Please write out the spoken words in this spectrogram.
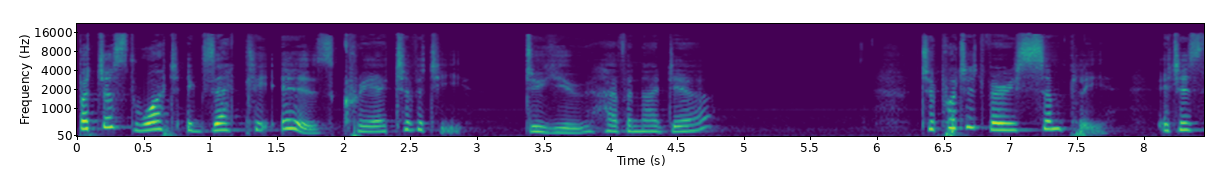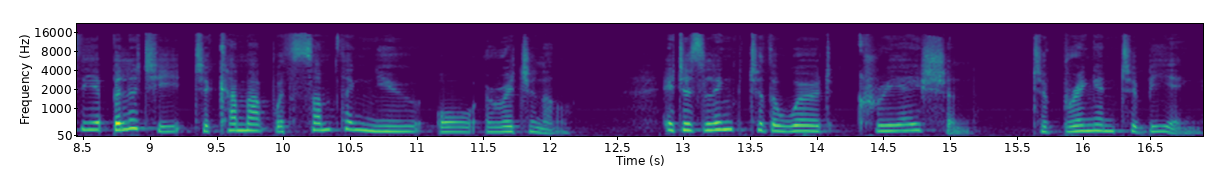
But just what exactly is creativity? Do you have an idea? To put it very simply, it is the ability to come up with something new or original. It is linked to the word creation, to bring into being,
